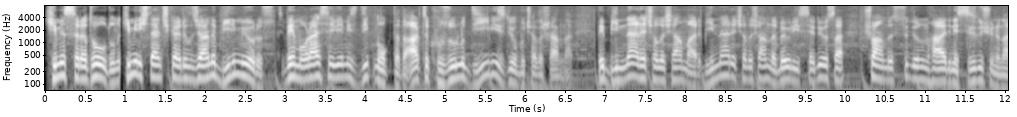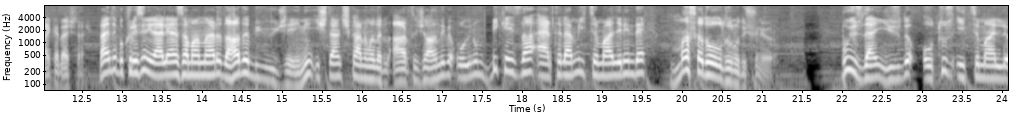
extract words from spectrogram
Kimin sırada olduğunu, kimin işten çıkarılacağını bilmiyoruz. Ve moral seviyemiz dip noktada. Artık huzurlu değiliz diyor bu çalışanlar. Ve binlerce çalışan var. Binlerce çalışan da böyle hissediyorsa şu anda stüdyonun halini siz düşünün arkadaşlar. Ben de bu krizin ilerleyen zamanlarda daha da büyüyeceğini, işten çıkarmaların artacağını ve oyunun bir kez daha ertelenme ihtimallerinin de masada olduğunu düşünüyorum. Bu yüzden %30 ihtimalle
